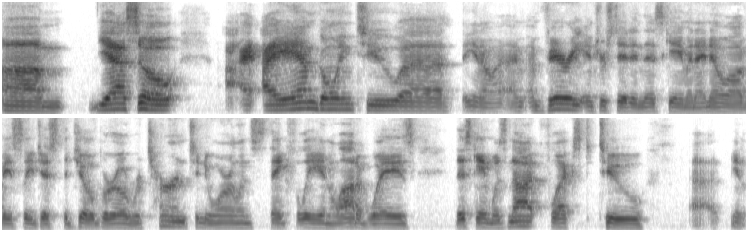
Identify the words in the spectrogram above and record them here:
Yeah. Um, yeah. So I, I am going to uh, you know I'm, I'm very interested in this game, and I know obviously just the Joe Burrow return to New Orleans. Thankfully, in a lot of ways, this game was not flexed to uh, you know,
